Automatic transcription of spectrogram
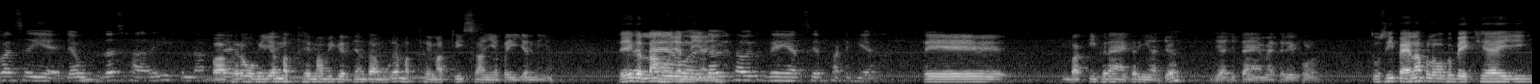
ਬਸ ਸਹੀ ਹੈ ਜਾਂ ਉੱਠਦਾ ਸਾਰੇ ਹੀ ਇਕੱਲਾ ਬਾ ਫਿਰ ਉਹੀ ਆ ਮੱਥੇ ਮਾ ਵੀ ਗਿਰ ਜਾਂਦਾ ਮੂਰੇ ਮੱਥੇ ਮਾ ਤੀਸਾਂ ਜੀਆਂ ਪਈ ਜਾਂਦੀਆਂ। ਤੇ ਇਹ ਗੱਲਾਂ ਹੋ ਜਾਂਦੀਆਂ ਜੀ। ਤਾਂ ਵੀ ਸਿਰ ਫਟ ਗਿਆ। ਤੇ ਬਾਕੀ ਫਿਰ ਐ ਕਰੀ ਅੱਜ ਜੇ ਅੱਜ ਟਾਈਮ ਹੈ ਤੇਰੇ ਕੋਲ। ਤੁਸੀਂ ਪਹਿਲਾਂ ਬਲੌਗ ਵੇਖਿਆ ਹੈ ਜੀ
